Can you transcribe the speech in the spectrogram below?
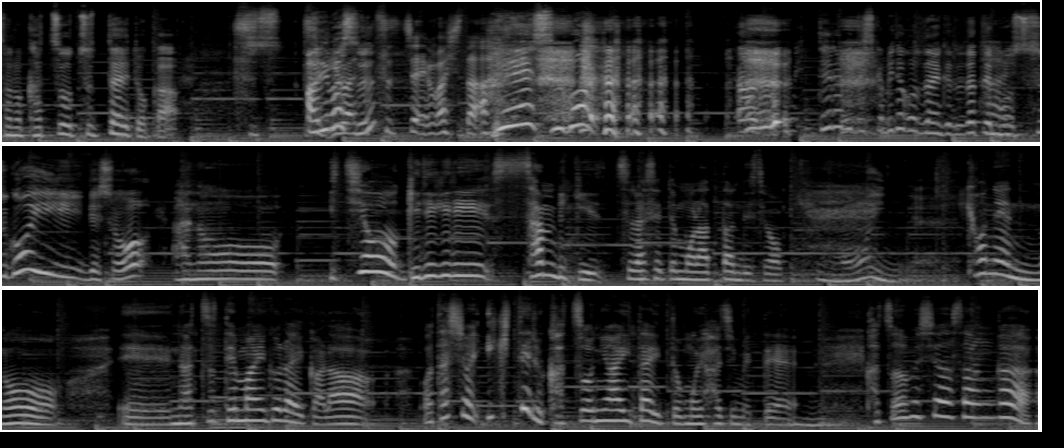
そのカツオ釣ったりとか。あります？釣っちゃいました。えー、すごい。あ テレビでしか見たことないけどだってもうすごいでしょ、あのー一応ギリギリ3匹釣らせてもらったんですよ。すごいね。去年の、えー夏手前ぐらいから私は生きてるカツオに会いたいって思い始めて鰹節屋さんが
